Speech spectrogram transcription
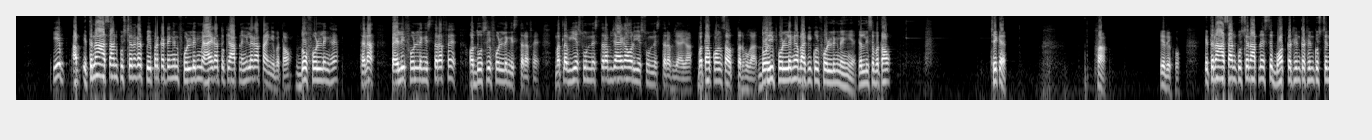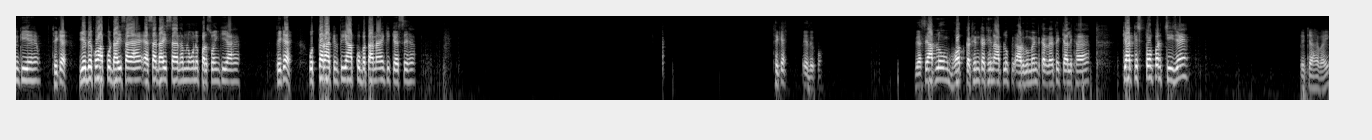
ये अब इतना आसान क्वेश्चन अगर पेपर कटिंग एंड फोल्डिंग में आएगा तो क्या आप नहीं लगा पाएँगे? बताओ। दो फोल्डिंग है है ना? पहली फोल्डिंग इस तरफ़ है और दूसरी फोल्डिंग इस तरफ़ है। मतलब ये शून्य इस तरफ़ जाएगा और ये शून्य इस तरफ़ जाएगा। बताओ कौन सा उत्तर होगा? दो ही फोल्डिंग है, बाकी कोई फोल्डिंग नहीं है। जल्दी से बताओ। ठीक है? हाँ। ये देखो, इतना आसान क्वेश्चन आपने इससे बहुत कठिन कठिन क्वेश्चन किए हैं। ठीक है? ये देखो आपको डाइस आया है, ऐसा डाइस शायद हम लोगों ने परसों किया है। ठीक है? उत्तर आकृति आपको बताना है कि कैसे है। ठीक है? ये देखो। जैसे आप लोग बहुत कठिन कठिन आप लोग आर्गुमेंट कर रहे थे, क्या लिखा है? क्या किस्तों पर चीज़ें? ये क्या है भाई?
